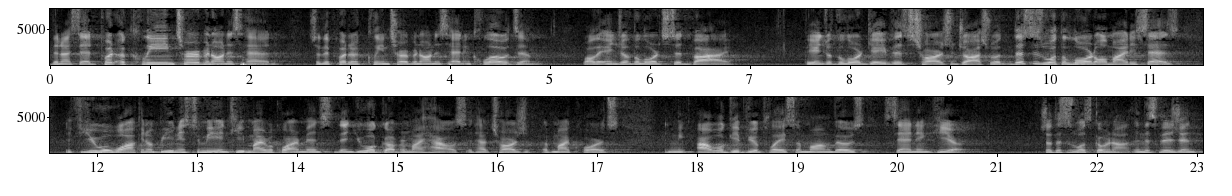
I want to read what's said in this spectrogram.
Then I said, Put a clean turban on his head. So they put a clean turban on his head and clothed him, while the angel of the Lord stood by. The angel of the Lord gave this charge to Joshua This is what the Lord Almighty says. If you will walk in obedience to me and keep my requirements, then you will govern my house and have charge of my courts, and I will give you a place among those standing here. So, this is what's going on. In this vision,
